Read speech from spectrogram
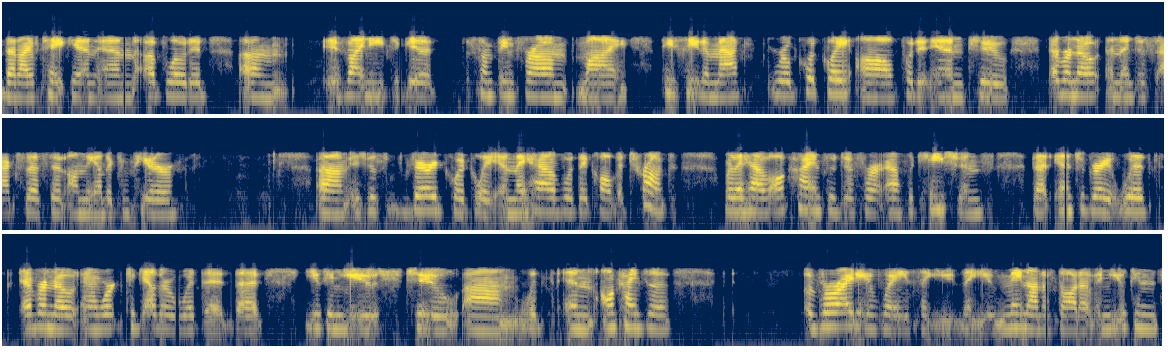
that I've taken and uploaded um, if I need to get something from my PC to Mac real quickly I'll put it into Evernote and then just access it on the other computer um, it's just very quickly and they have what they call the trunk where they have all kinds of different applications that integrate with Evernote and work together with it that you can use to um, with in all kinds of a variety of ways that you that you may not have thought of, and you can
